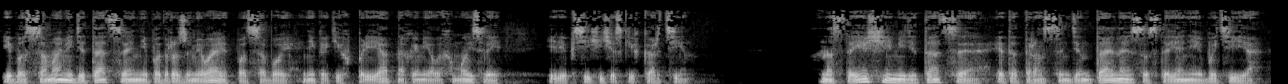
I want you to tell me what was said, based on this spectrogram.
Ибо сама медитация не подразумевает под собой никаких приятных и милых мыслей или психических картин. Настоящая медитация – это трансцендентальное состояние бытия –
